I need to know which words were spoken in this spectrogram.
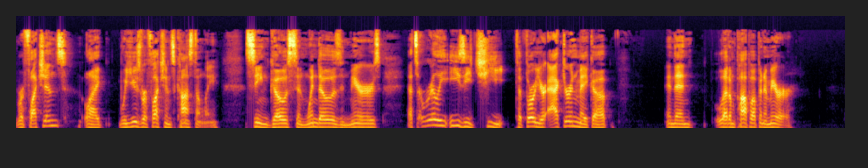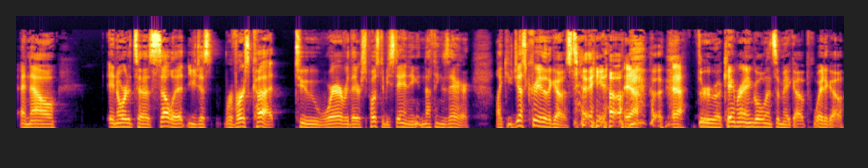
reflections. Like we use reflections constantly, seeing ghosts and windows and mirrors. That's a really easy cheat to throw your actor in makeup and then let them pop up in a mirror. And now, in order to sell it, you just reverse cut to wherever they're supposed to be standing and nothing's there. Like you just created a ghost, you know? Yeah. Yeah. Through a camera angle and some makeup. Way to go.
